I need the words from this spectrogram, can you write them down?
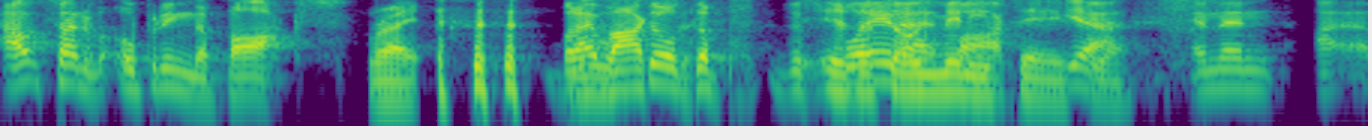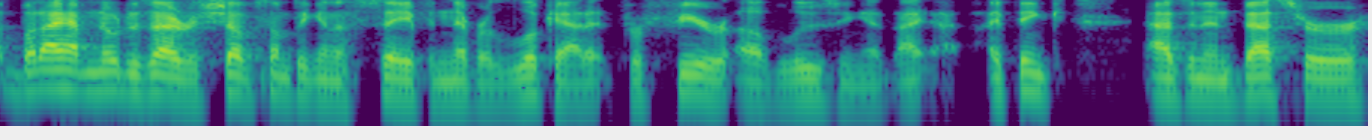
outside of opening the box. Right. But I will still dip- display is its own mini box. safe. Yeah. and then I, but I have no desire to shove something in a safe and never look at it for fear of losing it. I I- I think as an investor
